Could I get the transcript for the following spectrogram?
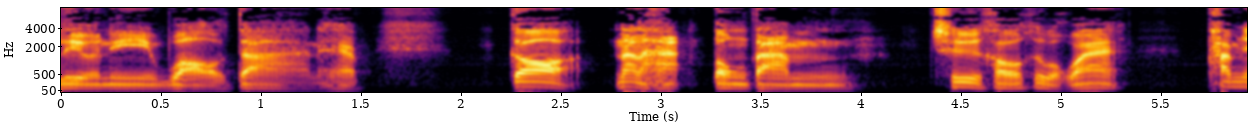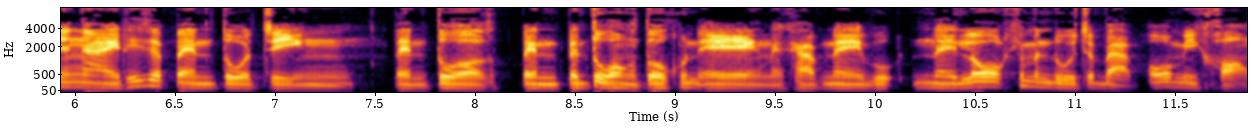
Leonie Walda นะครับ ก็นั่นแหละฮะ ตรงตามชื่อเขาก็คือบอกว่าทำยังไงที่จะเป็นตัวจริง เป็นตัวเป็นเป็นตัวของตัวคุณเองนะครับ ในในโลกที่มันดูจะแบบโอ้มีของ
